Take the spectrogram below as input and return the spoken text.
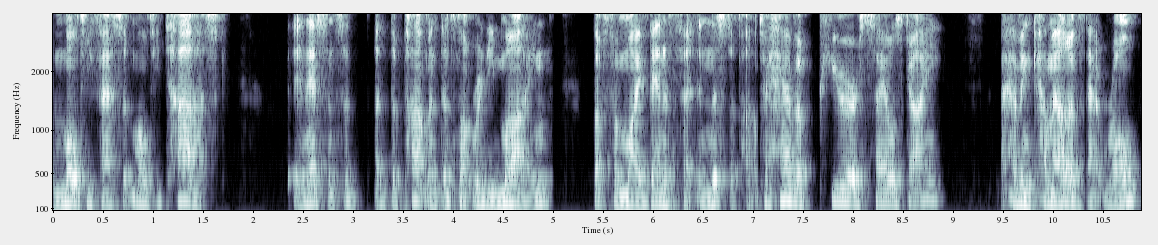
multifaceted, multitask, in essence, a, a department that's not really mine but for my benefit in this department. To have a pure sales guy, having come out of that role,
